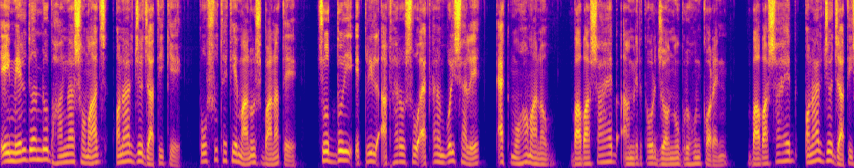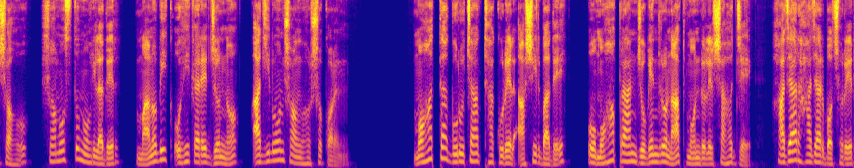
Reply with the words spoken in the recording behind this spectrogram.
এই মেরুদণ্ড ভাঙা সমাজ অনার্য জাতিকে পশু থেকে মানুষ বানাতে চোদ্দই এপ্রিল আঠারোশো একানব্বই সালে এক মহামানব, বাবা সাহেব আম্বেদকর জন্মগ্রহণ করেন। বাবা সাহেব অনার্য জাতিসহ সমস্ত মহিলাদের মানবিক অধিকারের জন্য আজীবন সংঘর্ষ করেন। মহাত্মা গুরুচাঁদ ঠাকুরের আশীর্বাদে ও মহাপ্রাণ যোগেন্দ্রনাথ মণ্ডলের সাহায্যে হাজার হাজার বছরের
